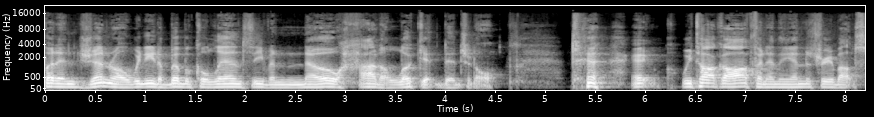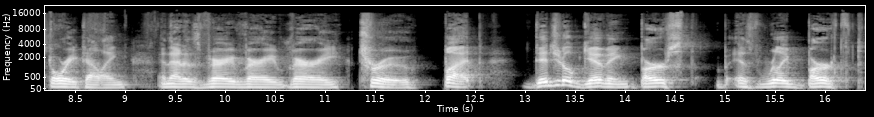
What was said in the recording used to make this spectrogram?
But in general, we need a biblical lens to even know how to look at digital. we talk often in the industry about storytelling, and that is very, very, very true. But digital giving burst is really birthed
